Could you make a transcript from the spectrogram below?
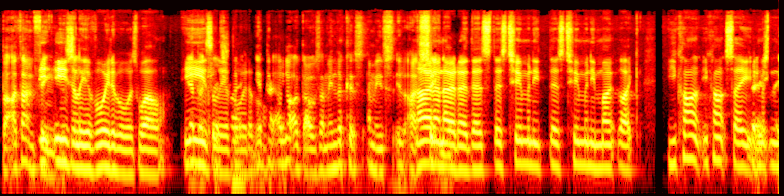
but I don't think easily avoidable as well. Yeah, Easily like, avoidable. yeah, but a lot of goals. I mean, look at, I mean, like, no, no, no, no. There's there's too many. There's too many. Mo- like you can't you can't say it's- McNeil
